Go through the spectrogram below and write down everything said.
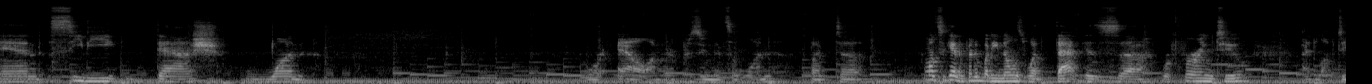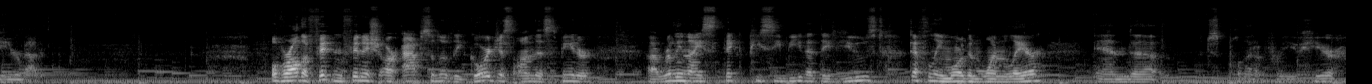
and CD dash one or L. I'm going to presume it's a 1. But uh, once again, if anybody knows what that is uh, referring to, I'd love to hear about it. Overall, the fit and finish are absolutely gorgeous on this meter. Really nice thick PCB that they've used, definitely more than one layer. And uh, just pull that up for you here.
